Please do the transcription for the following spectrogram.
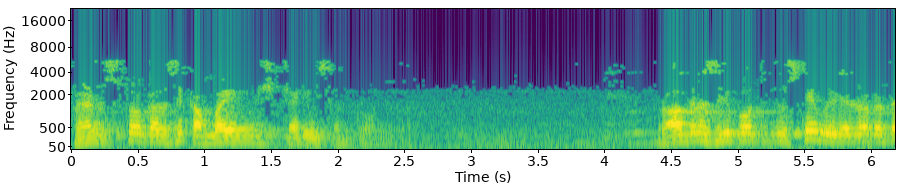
ఫ్రెండ్స్తో కలిసి కంబైన్డ్ స్టడీస్ అంటూ ఉండేవాడు ప్రోగ్రెస్ రిపోర్ట్ చూస్తే వీడేదో పెద్ద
